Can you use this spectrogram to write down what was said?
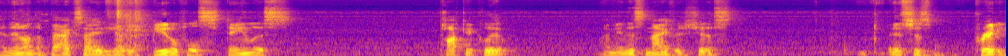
And then on the back side, you got this beautiful stainless pocket clip. I mean, this knife is just, it's just pretty.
